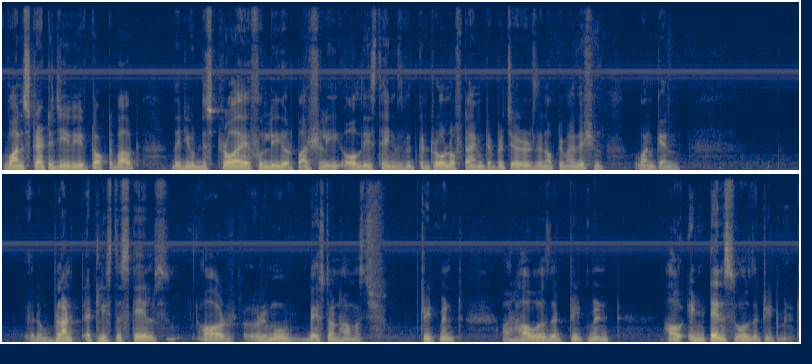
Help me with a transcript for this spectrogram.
one strategy we have talked about that you destroy fully or partially all these things with control of time, temperatures and optimization one can you know blunt at least the scales or remove based on how much treatment or how was the treatment, how intense was the treatment.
